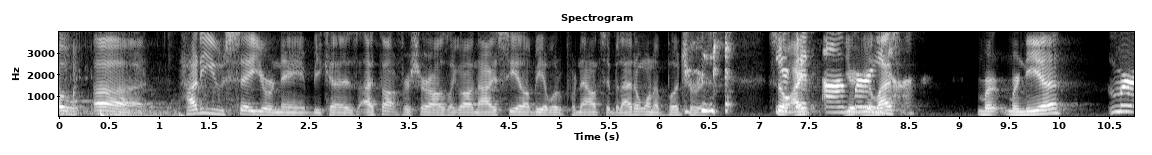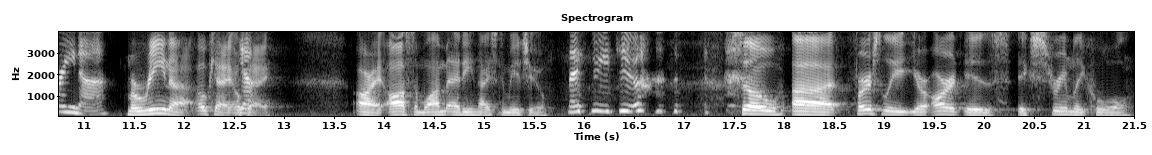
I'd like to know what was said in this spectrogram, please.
So, uh, how do you say your name? Because I thought for sure I was like, oh, now I see it, I'll be able to pronounce it, but I don't want to butcher it. So You're good. I, Uh, your, your last Marina. Marina, Marina. Marina. Okay, okay. All right, awesome. Well, I'm Eddie. Nice to meet you. Nice to meet you. So, uh, firstly, your art is extremely cool.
